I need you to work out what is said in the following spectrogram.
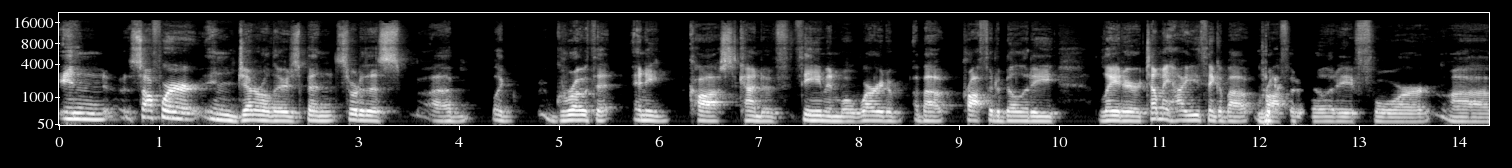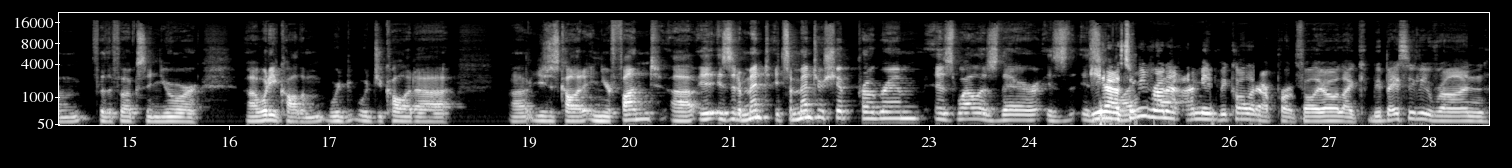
in software in general, there's been sort of this uh, like growth at any cost kind of theme, and we're worried about profitability later. Tell me how you think about profitability for um, for the folks in your uh, what do you call them? Would would you call it a uh, you just call it in your fund. Uh, is it a ment? It's a mentorship program as well as there is. is yeah, so we run it. I mean, we call it our portfolio. Like we basically run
